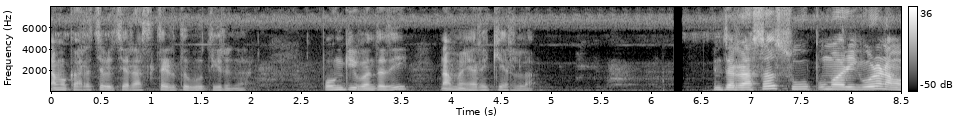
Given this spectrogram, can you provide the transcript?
நம்ம கரைச்சி வச்ச ரசத்தை எடுத்து ஊற்றிடுங்க பொங்கி வந்ததை நம்ம இறக்கிடலாம். இந்த ரசம் சூப்பு மாதிரி கூட நம்ம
